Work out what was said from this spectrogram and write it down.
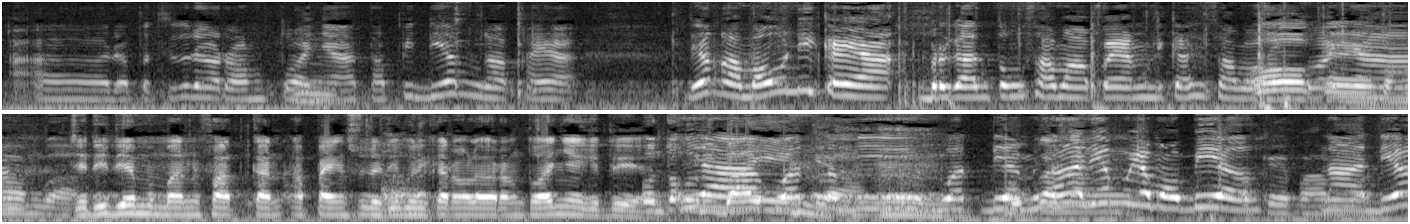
eh, dapat itu dari orang tuanya tapi dia nggak kayak dia nggak mau nih kayak bergantung sama apa yang dikasih sama orang Oke, tuanya paham gua. Jadi dia memanfaatkan apa yang sudah diberikan oleh orang tuanya gitu ya. Untuk Iya, lebih baik. buat ya. lebih buat dia Bukan misalnya yang- dia punya mobil Oke, paham nah gua. dia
